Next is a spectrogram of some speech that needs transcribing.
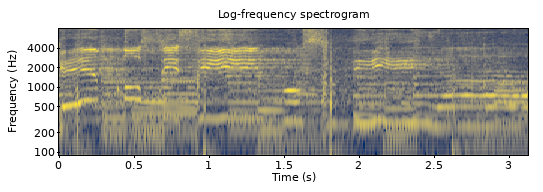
Que nos hicimos un día.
